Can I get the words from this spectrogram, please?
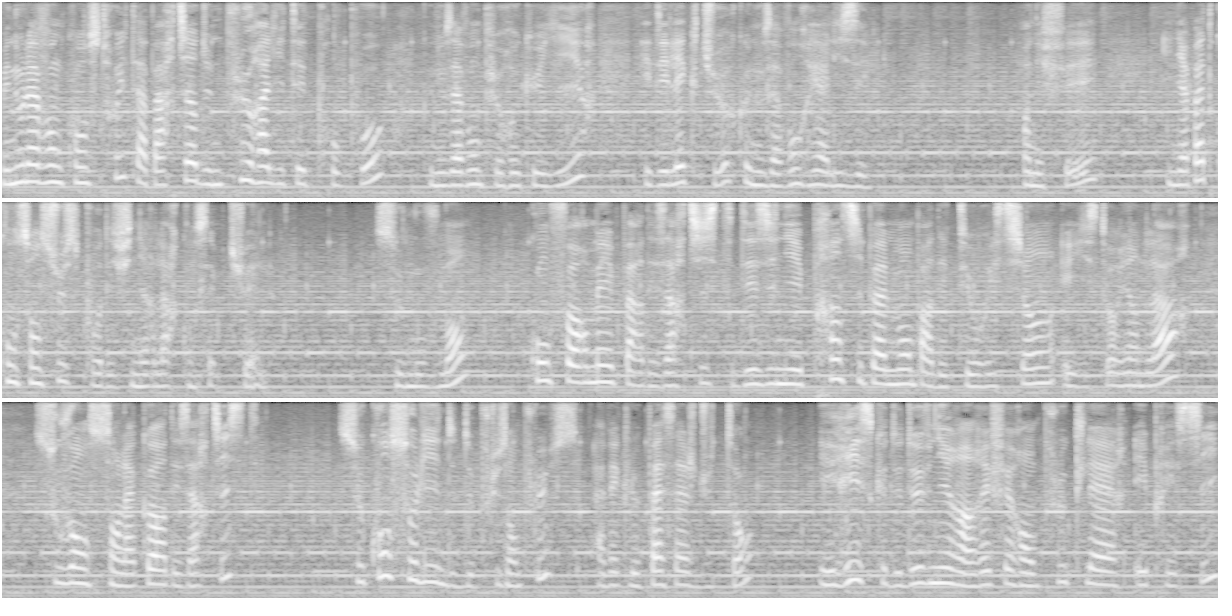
mais nous l'avons construite à partir d'une pluralité de propos que nous avons pu recueillir et des lectures que nous avons réalisées. En effet, il n'y a pas de consensus pour définir l'art conceptuel. Ce mouvement, conformé par des artistes désignés principalement par des théoriciens et historiens de l'art, souvent sans l'accord des artistes, se consolide de plus en plus avec le passage du temps et risque de devenir un référent plus clair et précis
